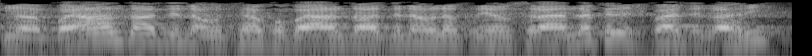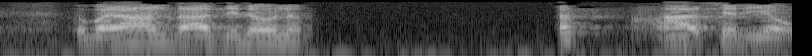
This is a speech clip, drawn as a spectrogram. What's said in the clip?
نا، بیان دا دلو اتنا کو بیان دا دلو نکر یو سلام نفر اشباط غہری تو بیان دا دلو نکر حاصل یو.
